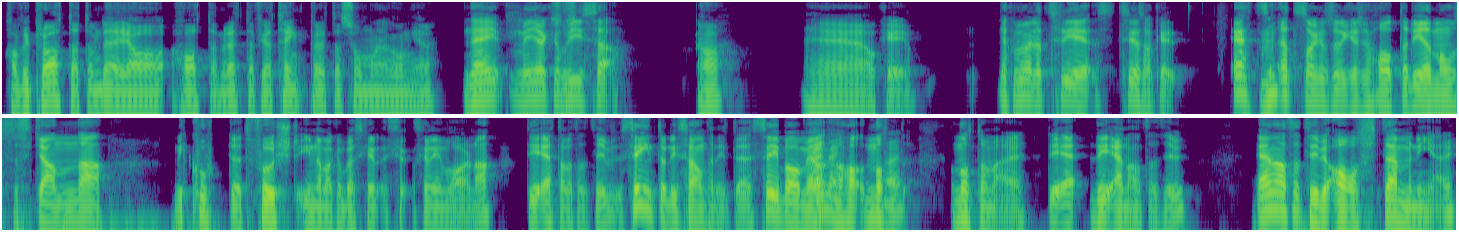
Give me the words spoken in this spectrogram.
Har vi pratat om det jag hatar med detta? För jag har tänkt på detta så många gånger. Nej, men jag kan Så- gissa. Ja, Eh, Okej. Jag kommer välja tre, tre saker. Ett, Mm. ett saker som jag kanske hatar det är att man måste scanna med kortet först innan man kan börja scanna, scanna in varorna. Det är ett alternativ. Säg inte om det är sant eller inte. Säg bara om jag nej, har något, nej. något av de här. Det är, det är en alternativ. En alternativ är avstämningar.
